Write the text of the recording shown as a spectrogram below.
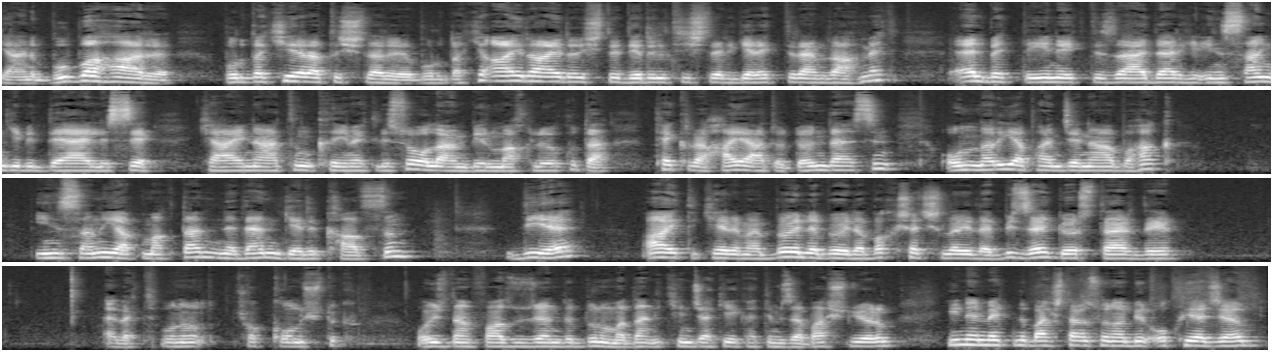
Yani bu baharı buradaki yaratışları, buradaki ayrı ayrı işte diriltişleri gerektiren rahmet elbette yine iktiza eder ki insan gibi değerlisi, kainatın kıymetlisi olan bir mahluku da tekrar hayatı döndersin. Onları yapan Cenab-ı Hak insanı yapmaktan neden geri kalsın diye ayet-i kerime böyle böyle bakış açılarıyla bize gösterdi. Evet bunu çok konuştuk. O yüzden fazla üzerinde durmadan ikinci hakikatimize başlıyorum. Yine metni baştan sona bir okuyacağım.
